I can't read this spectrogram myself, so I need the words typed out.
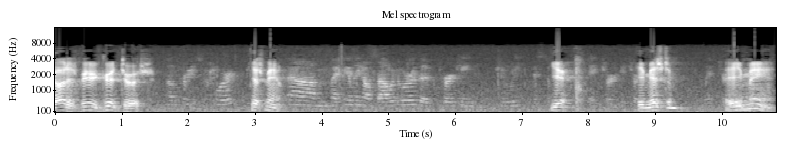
God is very good to us. A. Yes, ma'am. Um, my family in El Salvador, the Hurricane Julie missed them. Yeah. They turned, it turned He missed him? Amen.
